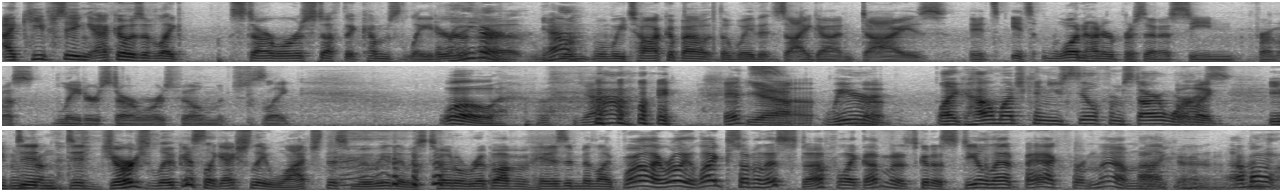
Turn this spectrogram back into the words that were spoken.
I keep seeing echoes of like Star Wars stuff that comes later. Later, Uh, yeah. When, when we talk about the way that Zygon dies, it's it's one hundred percent a scene from a later Star Wars film, which is like, whoa. Yeah, Like, it's Yeah. weird. No. Like how much can you steal from Star Wars? Like, even did from did George Lucas like actually watch this movie that was total ripoff of his and been like, well, I really liked some of this stuff. Like, I'm just gonna steal that back from them. Like, uh, I won't.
